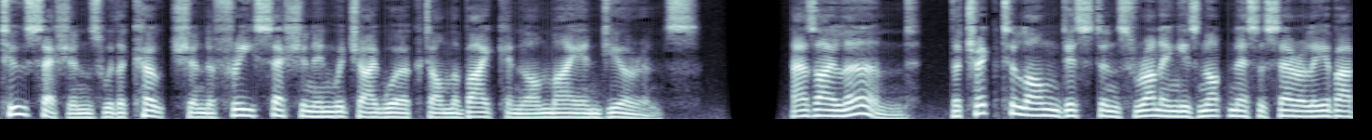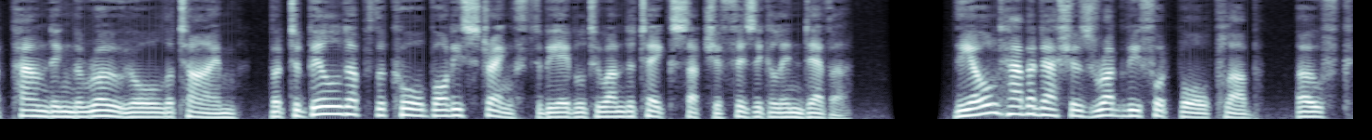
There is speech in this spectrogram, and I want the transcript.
two sessions with a coach and a free session in which I worked on the bike and on my endurance. As I learned, the trick to long distance running is not necessarily about pounding the road all the time, but to build up the core body strength to be able to undertake such a physical endeavor. The old Haberdashers Rugby Football Club, OFC,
